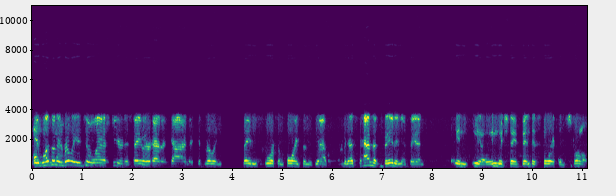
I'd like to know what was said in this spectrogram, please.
And, it wasn't really until last year that Baylor had a guy that could really maybe score some points in the javelin. I mean, that hasn't been an event in you know in which they've been historically strong.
